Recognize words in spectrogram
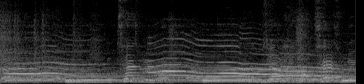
Don't touch me, bro. I'm telling you, don't touch me,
